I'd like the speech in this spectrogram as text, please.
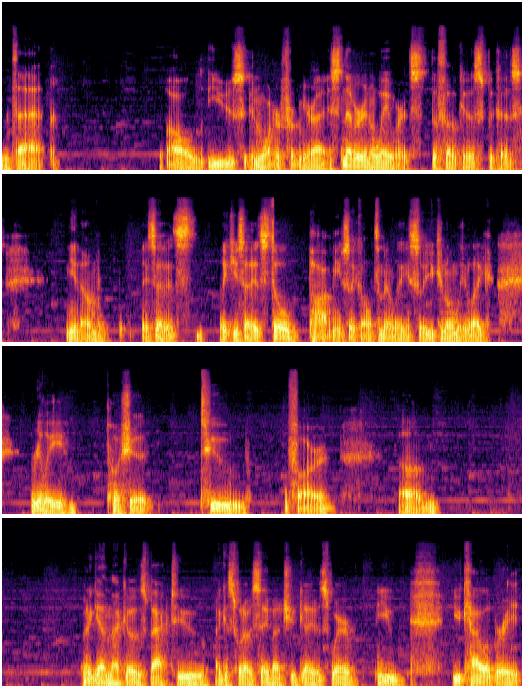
that I'll use in Water from Your Eyes. Never in a way where it's the focus, because you know, they said it's like you said, it's still pop music ultimately. So you can only like really push it too far. Um, but again, that goes back to I guess what I was saying about you guys, where you you calibrate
